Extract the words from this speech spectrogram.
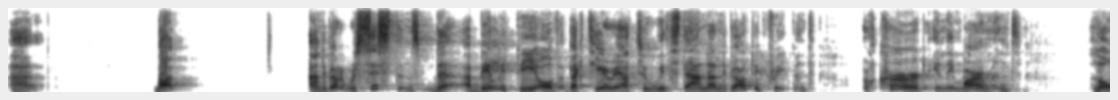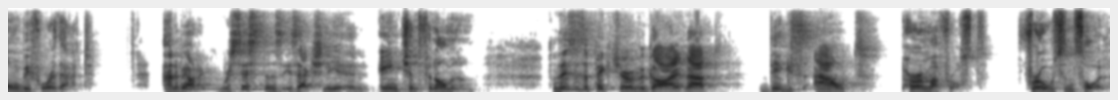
Uh, but antibiotic resistance, the ability of bacteria to withstand antibiotic treatment, occurred in the environment long before that. Antibiotic resistance is actually an ancient phenomenon. So this is a picture of a guy that digs out permafrost, frozen soil.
